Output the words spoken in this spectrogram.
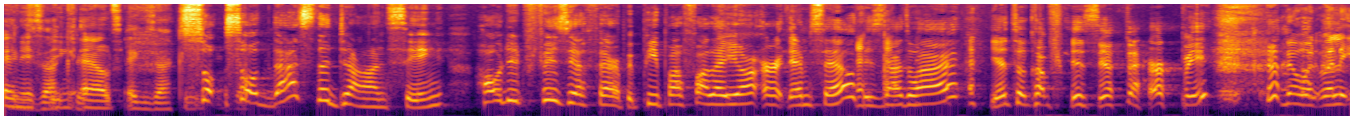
anything Exactly. else. Exactly. So so that's the dancing. How did physiotherapy? People follow you and hurt themselves. Is that why you took up physiotherapy? no, well, well, the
